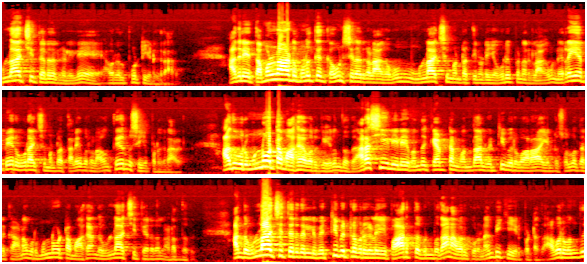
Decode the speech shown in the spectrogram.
உள்ளாட்சி தேர்தல்களிலே அவர்கள் போட்டியிடுகிறார்கள். அதிலே தமிழ்நாடு முழுக்க கவுன்சிலர்களாகவும் உள்ளாட்சி மன்றத்தினுடைய உறுப்பினர்களாகவும் நிறைய பேர் ஊராட்சி மன்ற தலைவர்களாகவும் தேர்வு செய்யப்படுகிறார்கள். அது ஒரு முன்னோட்டமாக அவருக்கு இருந்தது. அரசியலிலே வந்து கேப்டன் வந்தால் வெற்றி பெறுவாரா என்று சொல்வதற்கான ஒரு முன்னோட்டமாக அந்த உள்ளாட்சி தேர்தல் நடந்தது. அந்த உள்ளாட்சி தேர்தலில் வெற்றி பெற்றவர்களை பார்த்த பின்புதான் அவருக்கு ஒரு நம்பிக்கை ஏற்பட்டது. அவர் வந்து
